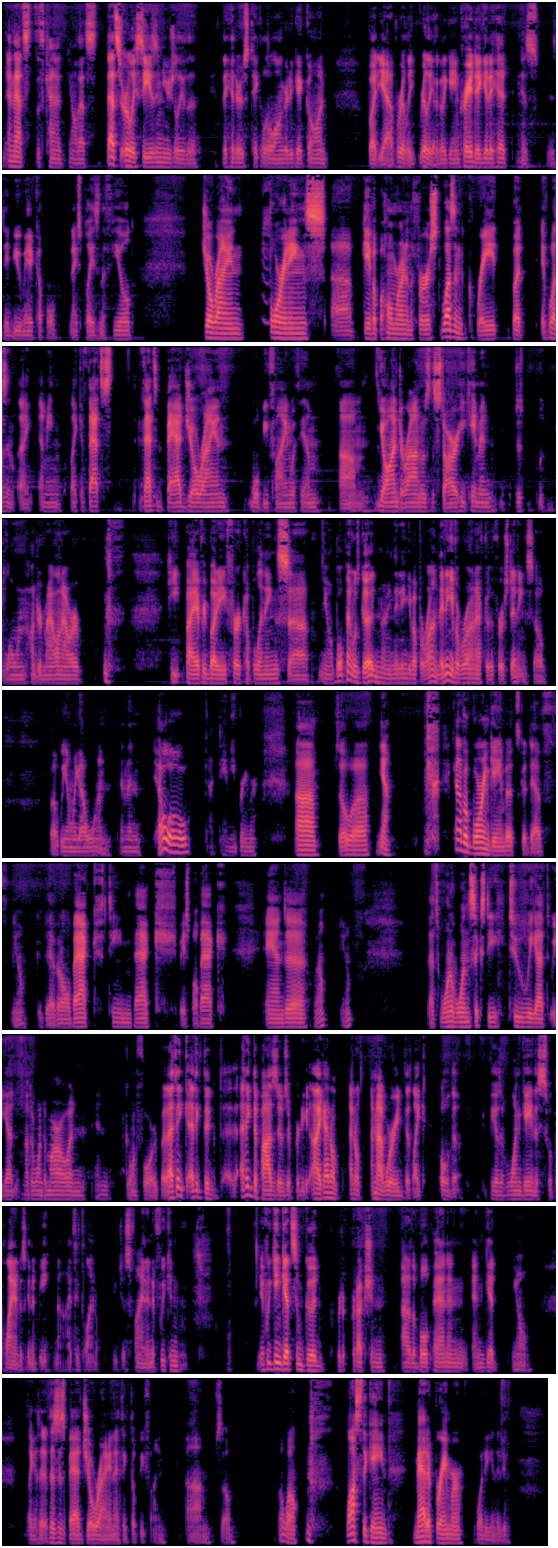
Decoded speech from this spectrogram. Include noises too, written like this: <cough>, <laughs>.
And that's the kind of, you know, that's, that's early season. Usually the, the hitters take a little longer to get going. But yeah, really, really ugly game. Correa did get a hit. His his debut made a couple nice plays in the field. Joe Ryan, four innings, uh, gave up a home run in the first. wasn't great, but it wasn't like I mean, like if that's if that's bad, Joe Ryan will be fine with him. Um, Jhoan Duran was the star. He came in just blowing hundred mile an hour heat by everybody for a couple innings. Uh, you know, bullpen was good. I mean, they didn't give up a run. They didn't give up a run after the first inning, so but we only got one. And then hello, god damn you, Bremer. Uh, so uh, yeah, <laughs> kind of a boring game, but it's good to have you know good to have it all back, team back, baseball back, and uh, well, you know. That's one of 162. We got we got another one tomorrow, and and going forward. But I think I think the I think the positives are pretty like I don't I don't I'm not worried that like oh the because of one game this is what the lineup is going to be. No, I think the lineup will be just fine. And if we can if we can get some good production out of the bullpen and and get you know like I said if this is bad Joe Ryan I think they'll be fine. Um, so oh well, <laughs> lost the game. Mad at Bremer. What are you gonna do?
